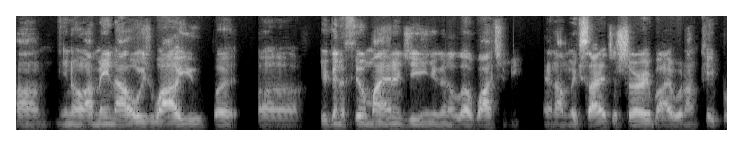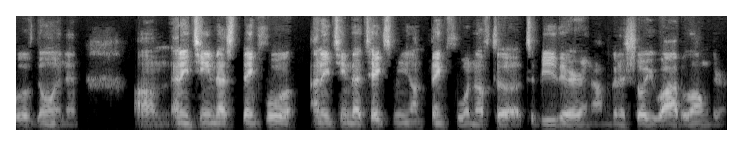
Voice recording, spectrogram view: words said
Um, you know, I may not always wow you, but uh, you're going to feel my energy and you're going to love watching me. And I'm excited to show everybody what I'm capable of doing. And um, any team that's thankful, any team that takes me, I'm thankful enough to to be there, and I'm going to show you why I belong there.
